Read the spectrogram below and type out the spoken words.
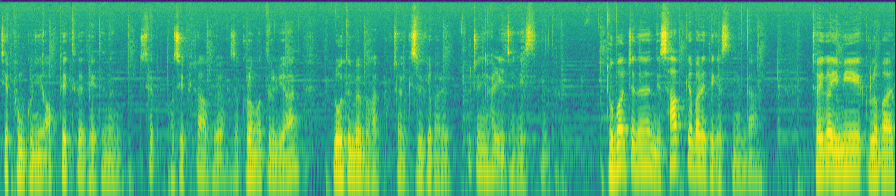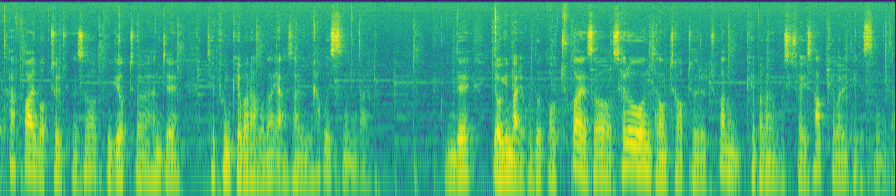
제품군이 업데이트가 되는 것이 필요하고요. 그래서 그런 것들을 위한 로드맵을 갖고 저희 기술 개발을 꾸준히 할 예정에 있습니다. 두 번째는 사업 개발이 되겠습니다. 저희가 이미 글로벌 탑5 업체들 중에서 두 개 업체와 현재 제품 개발하거나 양산을 이미 하고 있습니다. 근데 여기 말고도 더 추가해서 새로운 자동차 업체들을 추가 개발하는 것이 저희 사업 개발이 되겠습니다.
